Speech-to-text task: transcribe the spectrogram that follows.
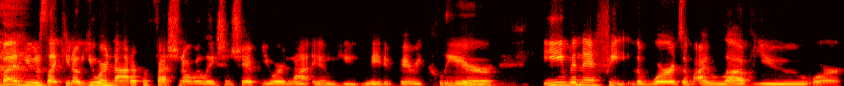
but he was like, "You know, you are not a professional relationship. You are not." You know, he made it very clear, even if he, the words of "I love you" or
